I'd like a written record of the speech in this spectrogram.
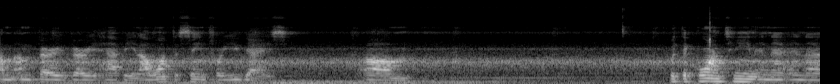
I'm, I'm, very, very happy. And I want the same for you guys. Um, with the quarantine and, the, and, the,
